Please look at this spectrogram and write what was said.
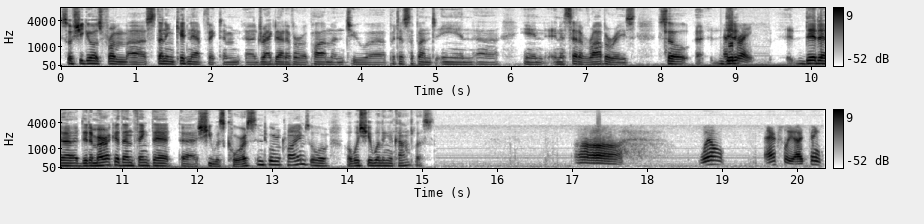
So she goes from uh, stunning kidnap victim uh, dragged out of her apartment to uh, participant in uh, in in a set of robberies. So uh, did right. did uh, did America then think that uh, she was coerced into her crimes, or or was she a willing accomplice? Uh, well, actually, I think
